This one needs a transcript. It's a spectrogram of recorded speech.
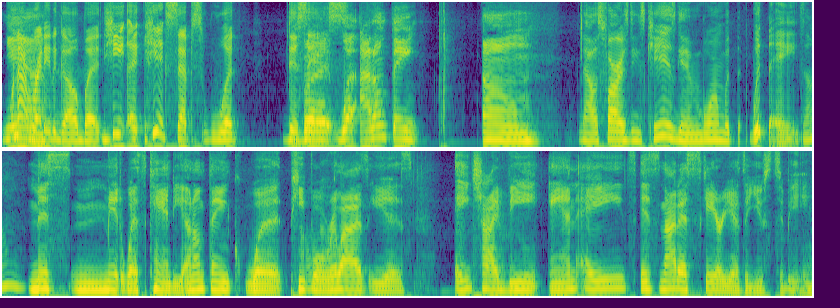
Well, not ready to go, but he uh, he accepts what this But is. what I don't think, um, Now, as far as these kids getting born with with the AIDS, I don't, Miss Midwest Candy, I don't think what people realize is HIV and AIDS. It's not as scary as it used to be.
